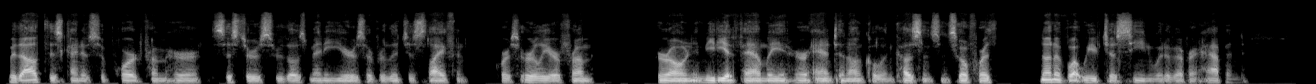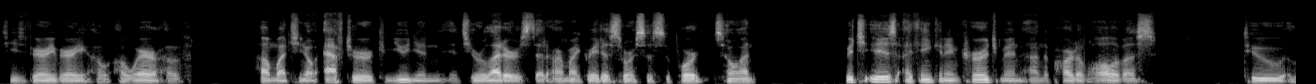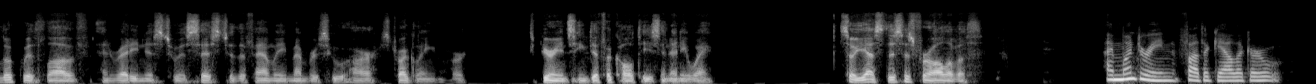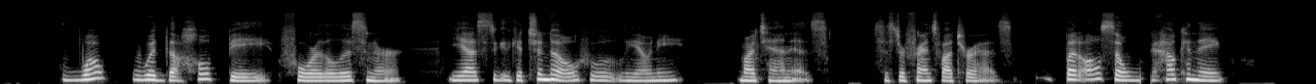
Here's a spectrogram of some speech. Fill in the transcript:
without this kind of support from her sisters through those many years of religious life, and of course earlier from her own immediate family, her aunt and uncle and cousins and so forth, none of what we've just seen would have ever happened. She's very, very aware of how much, you know, after communion, it's your letters that are my greatest source of support and so on which is, I think, an encouragement on the part of all of us to look with love and readiness to assist to the family members who are struggling or experiencing difficulties in any way. So, yes, this is for all of us. I'm wondering, Father Gallagher, what would the hope be for the listener? Yes, to get to know who Leonie Martin is, Sister Francois Therese, but also how can they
